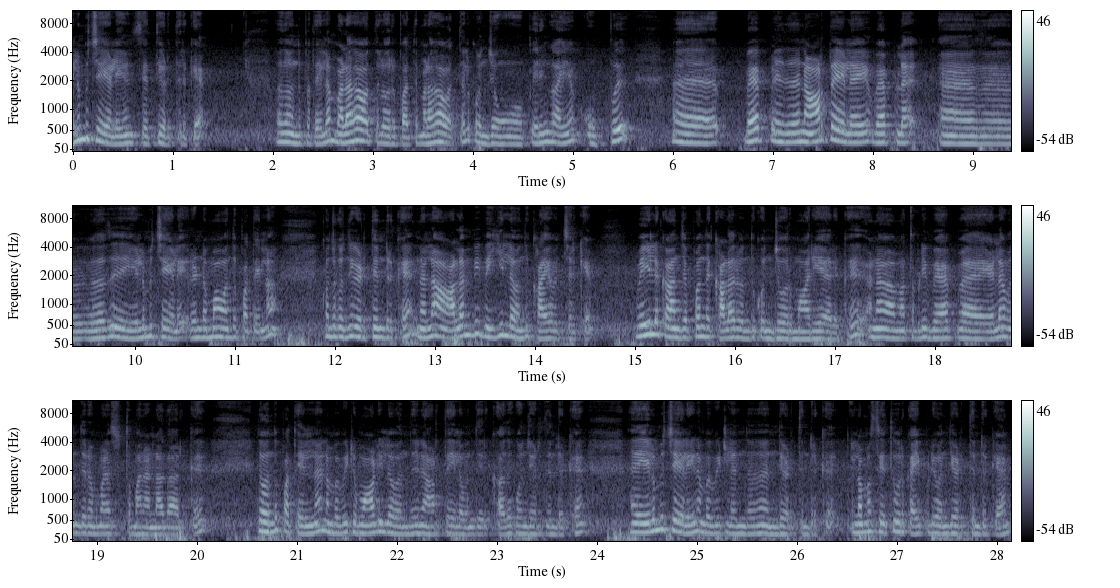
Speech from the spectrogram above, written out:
எலுமிச்சை இலையும் சேர்த்து எடுத்திருக்கேன். அது வந்து பார்த்திங்கன்னா மிளகாவத்தில் ஒரு பத்து மிளகா வத்தல் கொஞ்சம் பெருங்காயம் உப்பு வேப்ப இது நார்த்த இலை வேப்பிலை அதாவது எலுமிச்சை இலை ரெண்டுமா வந்து பார்த்திங்கன்னா கொஞ்சம் கொஞ்சம் எடுத்துன்னு இருக்கேன் நல்லா அலம்பி வெயிலில் வந்து காய வச்சுருக்கேன். வெயிலில் காஞ்சப்போ அந்த கலர் வந்து கொஞ்சம் ஒரு மாதிரியாக இருக்குது ஆனால் மற்றபடி வேப்ப இலை வந்து ரொம்ப சுத்தமாக நல்லா தான் இருக்குது இது வந்து பார்த்திங்கன்னா நம்ம வீட்டு மாடியில் வந்து நார்த்த இலை வந்து இருக்குது அது கொஞ்சம் எடுத்துன்னு இருக்கேன் எலுமிச்சை இலையும் நம்ம வீட்டில் இருந்து வந்து எடுத்துன்னு இருக்கேன் எல்லாமே சேர்த்து ஒரு கைப்பிடி வந்து எடுத்துன்னு இருக்கேன்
